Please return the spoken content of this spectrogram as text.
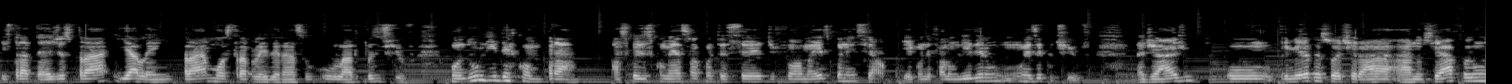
estratégias para ir além, para mostrar para a liderança o lado positivo. Quando um líder comprar as coisas começam a acontecer de forma exponencial. E aí, quando eu falo um líder, um, um executivo. Na Diageo, a primeira pessoa a tirar, a anunciar foi um,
